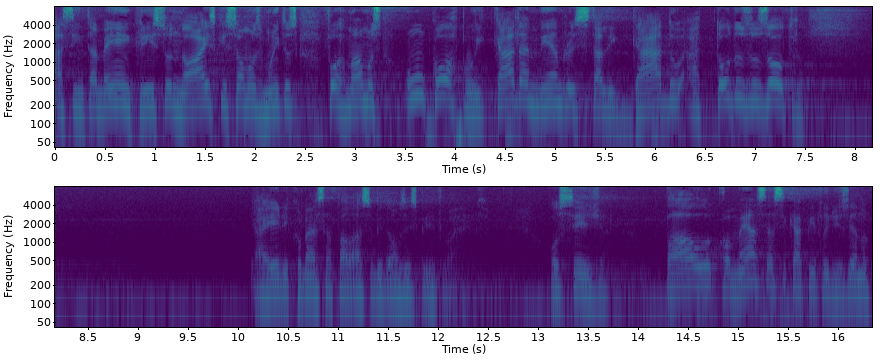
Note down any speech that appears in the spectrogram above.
assim também em Cristo, nós que somos muitos, formamos um corpo, e cada membro está ligado a todos os outros. E aí ele começa a falar sobre dons espirituais. Ou seja, Paulo começa esse capítulo dizendo:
